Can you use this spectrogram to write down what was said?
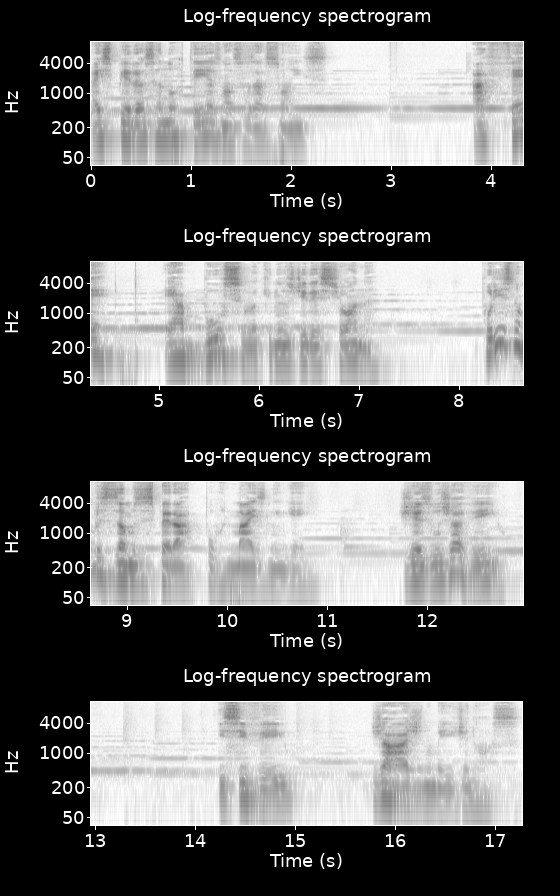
A esperança norteia as nossas ações. A fé é a bússola que nos direciona. Por isso não precisamos esperar por mais ninguém. Jesus já veio. E se veio, já age no meio de nós.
